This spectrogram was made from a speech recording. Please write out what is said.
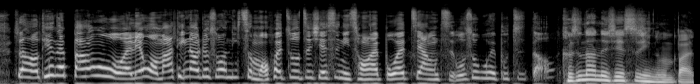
老天在帮我，连我妈听到就说你怎么会做这些事？你从来不会这样子。我说我也不知道。可是那那些事情怎么办？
